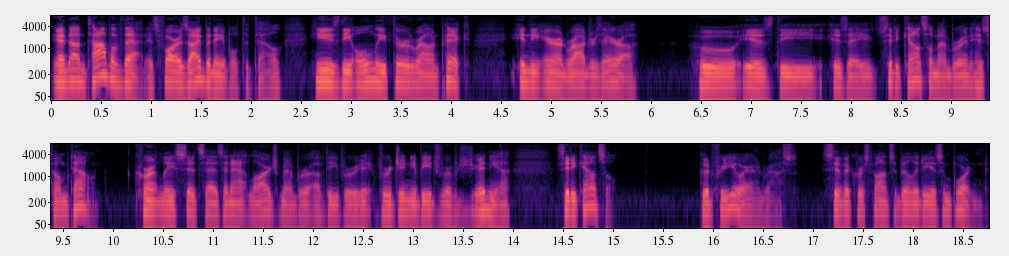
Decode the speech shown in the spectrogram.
And on top of that, as far as I've been able to tell, he is the only third round pick in the Aaron Rodgers era who is the is a city council member in his hometown. Currently sits as an at-large member of the Virginia Beach, Virginia City Council. Good for you, Aaron Rouse. Civic responsibility is important.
